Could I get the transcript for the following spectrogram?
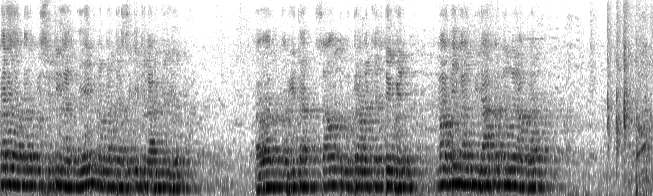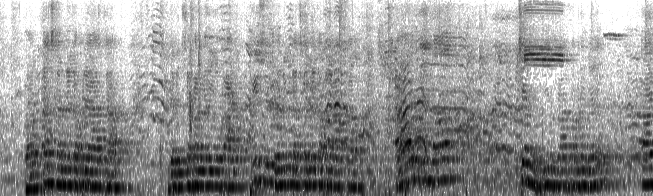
करो अमरों की स्थिति है। एक नंबर जर्सी के खिलाड़ी के लिए। और अभी तक शांत मुद्रा में खेलते हुए मौके का इंतज़ार करते हुए यहाँ पर। टच करने का प्रयास था। लेकिन सफल नहीं हो पाया फिर से रनिंग टच करने का प्रयास था और इस बार चलिए इस बार पकड़े गए और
